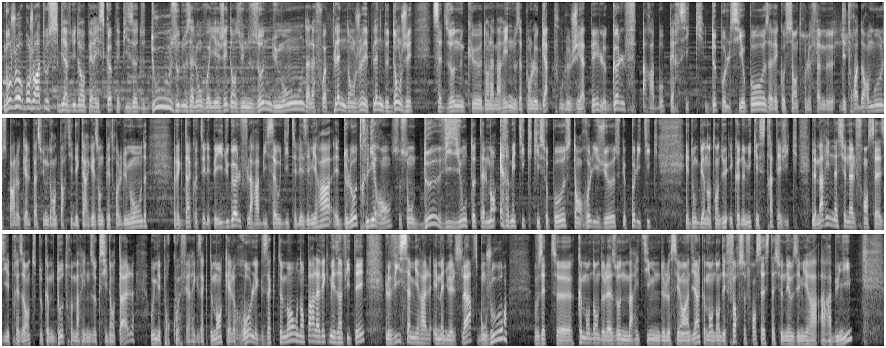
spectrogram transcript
Bonjour, bonjour à tous, bienvenue dans Périscope, épisode 12 où nous allons voyager dans une zone du monde à la fois pleine d'enjeux et pleine de dangers. Cette zone que dans la marine nous appelons le GAP ou le GAP, le Golfe arabo-persique. Deux pôles s'y opposent, avec au centre le fameux détroit d'Ormuz par lequel passe une grande partie des cargaisons de pétrole du monde, avec d'un côté les pays du Golfe, l'Arabie saoudite et les Émirats, et de l'autre l'Iran. Ce sont deux visions totalement hermétiques qui s'opposent, tant religieuses que politique et donc bien entendu économique et stratégique. La marine nationale française y est présente, tout comme d'autres marines occidentales. Oui, mais pourquoi faire exactement? Quel rôle exactement? On en parle avec mes invités. Le vice-amiral Emmanuel Slars, bonjour. Vous êtes euh, commandant de la zone maritime de l'océan Indien, commandant des forces françaises stationnées aux Émirats arabes unis.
